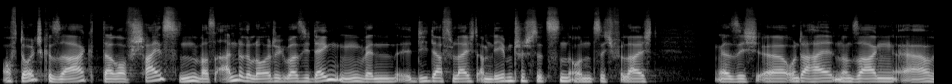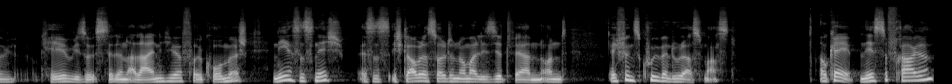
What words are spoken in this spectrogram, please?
auf Deutsch gesagt darauf scheißen, was andere Leute über sie denken, wenn die da vielleicht am Nebentisch sitzen und sich vielleicht sich äh, unterhalten und sagen, ja, okay, wieso ist der denn alleine hier? Voll komisch. Nee, ist es nicht. Es ist, ich glaube, das sollte normalisiert werden. Und ich finde es cool, wenn du das machst. Okay, nächste Frage.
